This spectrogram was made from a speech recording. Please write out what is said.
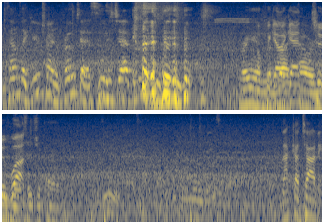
It sounds like you're trying to protest in the Japanese league. Bring in Off we the go Black again, Power 2-1. to Japan. Nakatani.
